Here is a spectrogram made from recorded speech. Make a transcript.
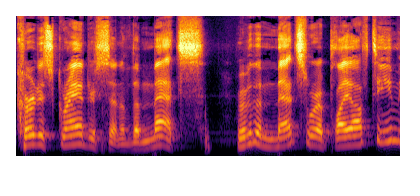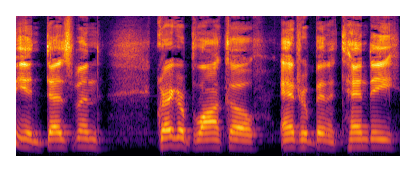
Curtis Granderson of the Mets. Remember the Mets were a playoff team? Ian Desmond, Gregor Blanco, Andrew Benintendi,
